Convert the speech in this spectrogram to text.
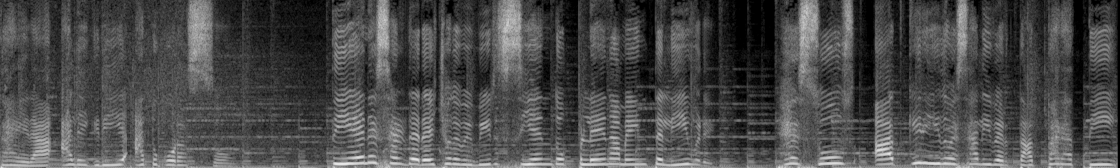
traerá alegría a tu corazón. Tienes el derecho de vivir siendo plenamente libre. Jesús ha adquirido esa libertad para ti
